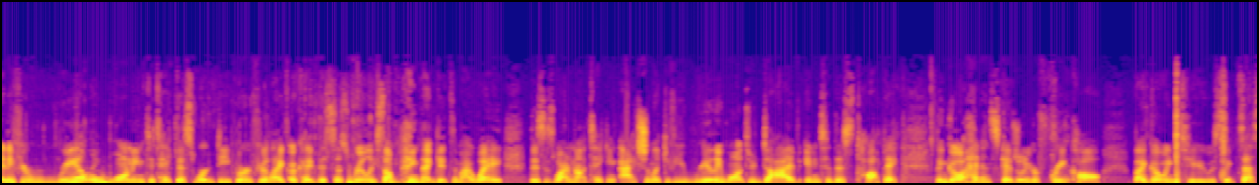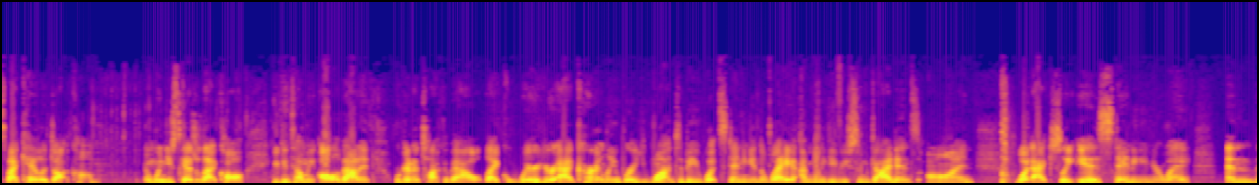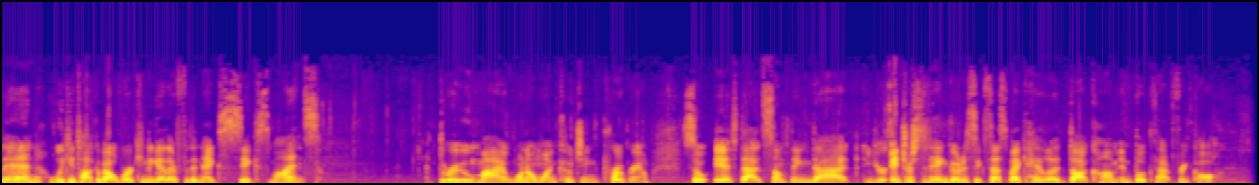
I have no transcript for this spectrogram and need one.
And if you're really wanting to take this work deeper, if you're like, okay, this is really something that gets in my way, this is why I'm not taking action, like if you really want to dive into this topic, then go ahead and schedule your free call by going to successbykayla.com. And when you schedule that call, you can tell me all about it. We're going to talk about like where you're at currently, where you want to be, what's standing in the way. I'm going to give you some guidance on what actually is standing in your way. And then we can talk about working together for the next six months through my one on one coaching program. So if that's something that you're interested in, go to successbykayla.com and book that free call.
